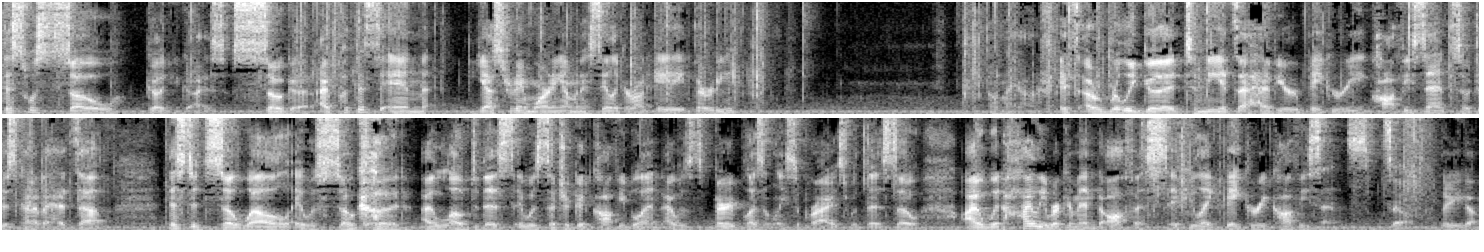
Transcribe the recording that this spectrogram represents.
This was so good, you guys. So good. I put this in yesterday morning. I'm gonna say like around 8, 8.30 Oh my gosh. It's a really good, to me, it's a heavier bakery coffee scent, so just kind of a heads up. this did so well. It was so good. I loved this. It was such a good coffee blend. I was very pleasantly surprised with this. So I would highly recommend Office if you like bakery coffee scents. So there you go.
